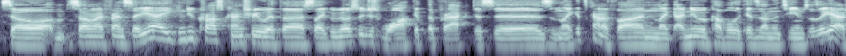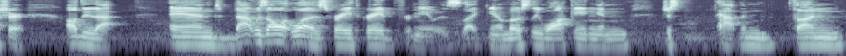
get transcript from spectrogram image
so um, some of my friends said, "Yeah, you can do cross country with us. Like we mostly just walk at the practices, and like it's kind of fun." Like I knew a couple of kids on the team, so I was like, "Yeah, sure, I'll do that." And that was all it was for eighth grade for me. It was like you know mostly walking and just having fun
